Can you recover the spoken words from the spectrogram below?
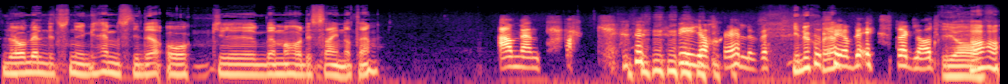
Du har väldigt snygg hemsida och eh, vem har designat den? Ja men tack! Det är jag själv. Är du Så själv? jag blir extra glad. Ja,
